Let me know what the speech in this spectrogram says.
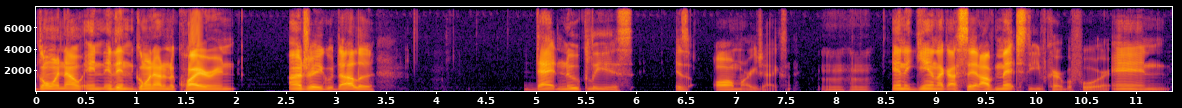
going out and, and then going out and acquiring Andre Iguodala, that nucleus is all Mark Jackson. Mm-hmm. And again, like I said, I've met Steve Kerr before, and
